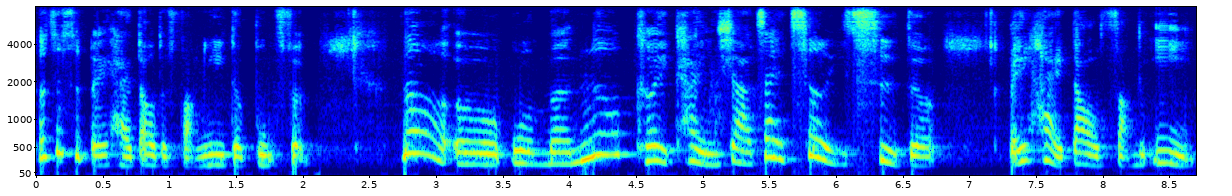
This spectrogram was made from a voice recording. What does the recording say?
那这是北海道的防疫的部分。那呃我们呢可以看一下，在这一次的北海道防疫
